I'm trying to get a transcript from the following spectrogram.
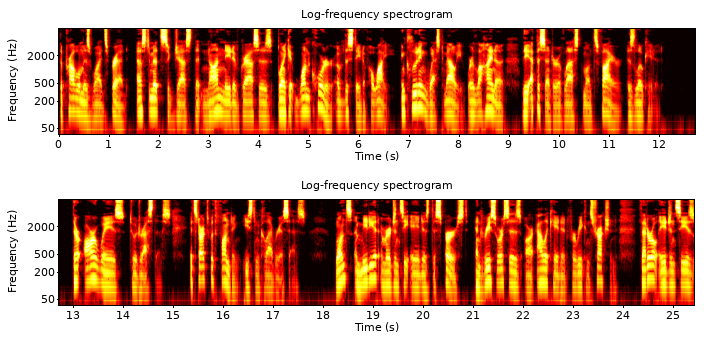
The problem is widespread. Estimates suggest that non native grasses blanket one quarter of the state of Hawaii, including West Maui, where Lahaina, the epicenter of last month's fire, is located. There are ways to address this. It starts with funding, Easton Calabria says. Once immediate emergency aid is dispersed and resources are allocated for reconstruction, federal agencies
